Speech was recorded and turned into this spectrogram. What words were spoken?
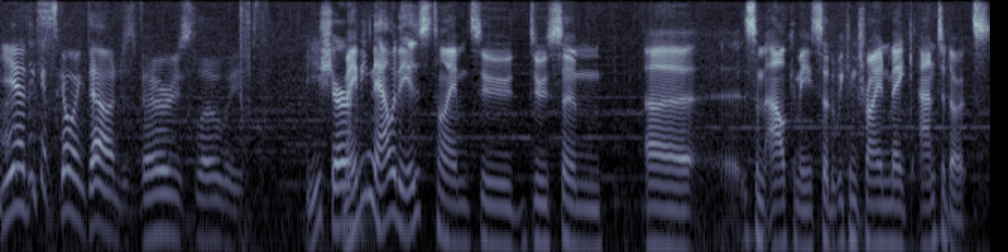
Yeah, I think it's going down just very slowly. Are you sure? Maybe now it is time to do some uh some alchemy so that we can try and make antidotes.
